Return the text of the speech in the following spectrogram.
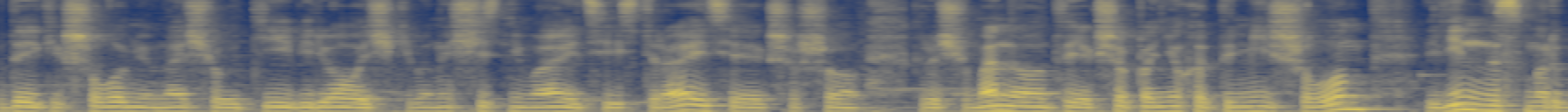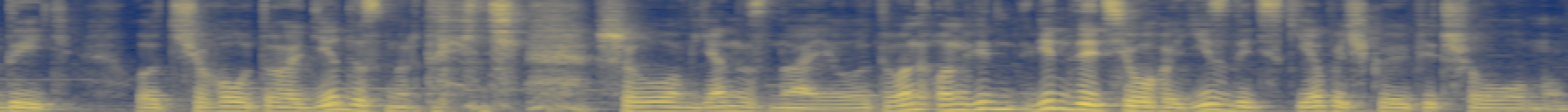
У деяких шоломів, наче от ті вірьовочки, вони ще знімаються і стираються, якщо що. Коротше, в мене, от, якщо понюхати мій шолом, він не смердить. От чого у того діда смердить шолом, я не знаю. От он, он він, він для цього їздить з кепочкою під шоломом.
